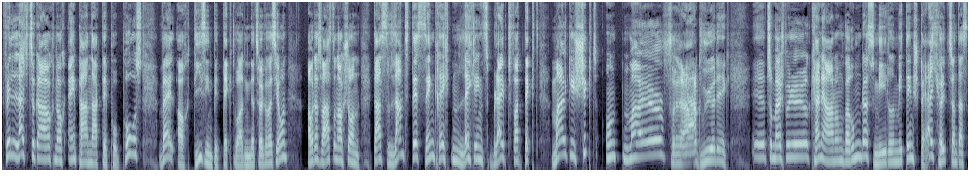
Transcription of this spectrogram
vielleicht sogar auch noch ein paar nackte Popos, weil auch die sind bedeckt worden in der 12er Version. Aber das war's dann auch schon. Das Land des senkrechten Lächelns bleibt verdeckt, mal geschickt und mal fragwürdig. Äh, zum Beispiel, keine Ahnung, warum das Mädel mit den Streichhölzern das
